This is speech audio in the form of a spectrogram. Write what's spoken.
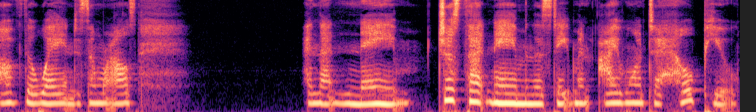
of the way into somewhere else. And that name, just that name in the statement, I want to help you.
